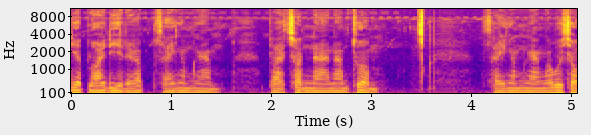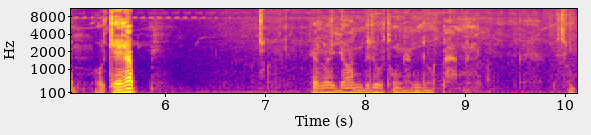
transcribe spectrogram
เรียบร้อยดีเลยครับ สายงามๆปลาช่อนนาน้ำท่วม สายงามๆครับผู้ชม โอเคครับ เดี๋ยวเราย้อนไปดูตรงนั้นดูแป๊บนึงผู้ชม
